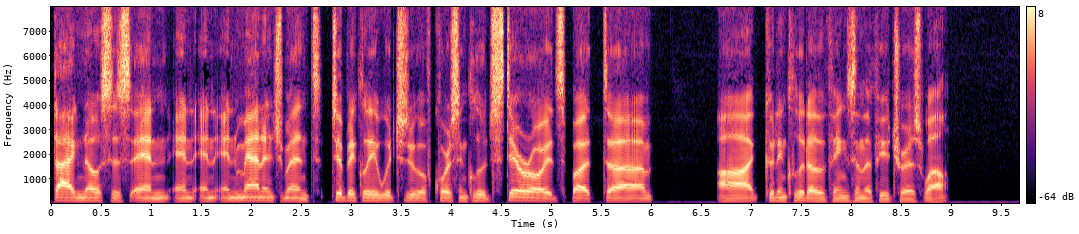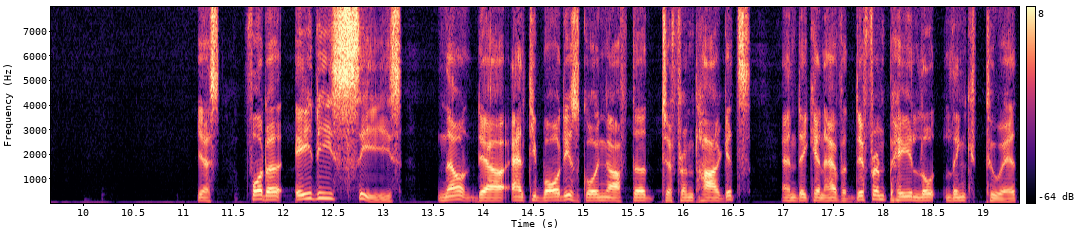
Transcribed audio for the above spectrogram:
diagnosis and and and, and management. Typically, which do of course include steroids, but um, uh, could include other things in the future as well. Yes, for the ADCs, now, there are antibodies going after different targets, and they can have a different payload linked to it.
